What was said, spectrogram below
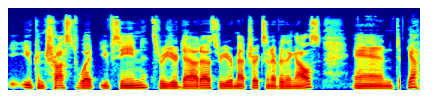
you can trust what you've seen through your data, through your metrics and everything else. And yeah,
